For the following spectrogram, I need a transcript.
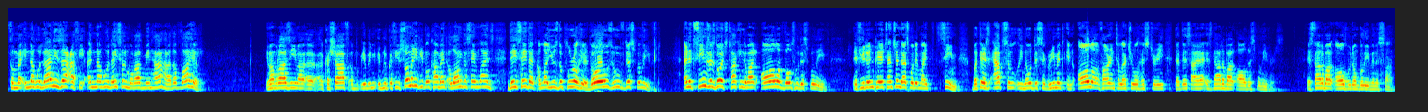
ثم إنه لا نزاع في أنه ليس المراد منها هذا الظاهر. Imam Razi, uh, Kashaf, Ibn Kathir, so many people comment along the same lines. They say that Allah used the plural here, those who've disbelieved. And it seems as though it's talking about all of those who disbelieve. If you didn't pay attention, that's what it might seem. But there's absolutely no disagreement in all of our intellectual history that this ayah is not about all disbelievers. It's not about all who don't believe in Islam.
